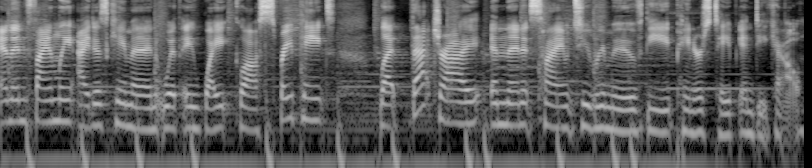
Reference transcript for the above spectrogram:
And then finally, I just came in with a white gloss spray paint, let that dry, and then it's time to remove the painter's tape and decal.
